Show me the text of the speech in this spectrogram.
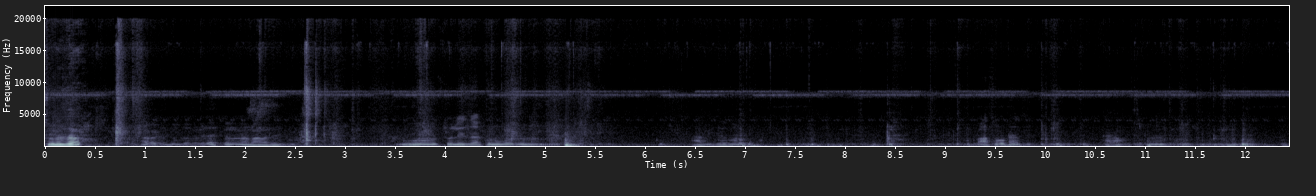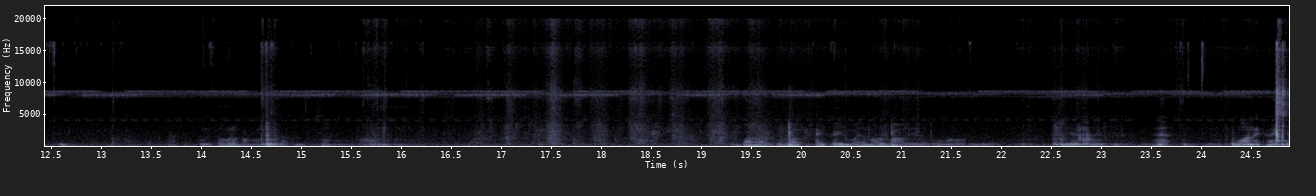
চলে বাংলাদেশ ও চলে যা কোনো ঘটনা না। পাসপোর্ট আছে? হয়। বাংলাদেশের বল খাই খাই মারে মারো আমার অসুবিধা লাগে অনেক খাইছে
